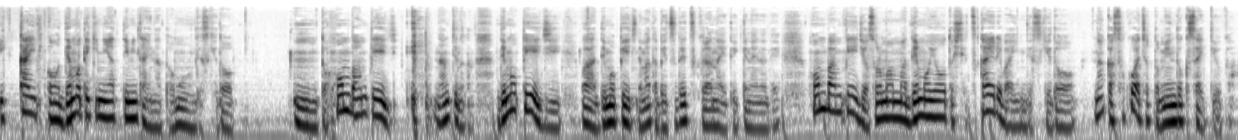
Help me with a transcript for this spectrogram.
一回、こう、デモ的にやってみたいなと思うんですけど、うんと、本番ページ なんていうのかな。デモページはデモページでまた別で作らないといけないので、本番ページをそのまんまデモ用として使えればいいんですけど、なんかそこはちょっとめんどくさいっていうか、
